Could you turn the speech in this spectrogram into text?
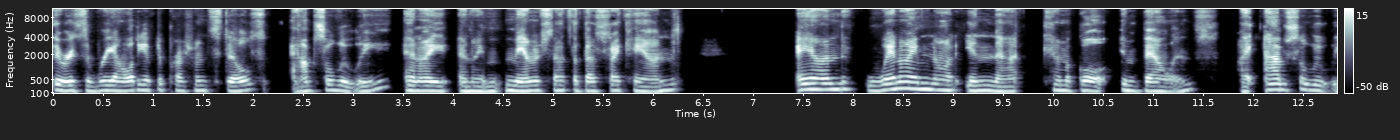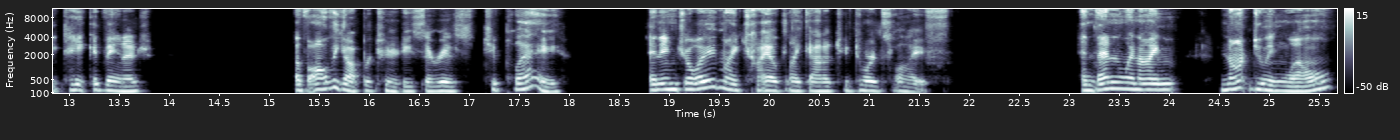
There is the reality of depression still, absolutely. And I and I manage that the best I can. And when I'm not in that chemical imbalance, I absolutely take advantage of all the opportunities there is to play and enjoy my childlike attitude towards life. And then when I'm not doing well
